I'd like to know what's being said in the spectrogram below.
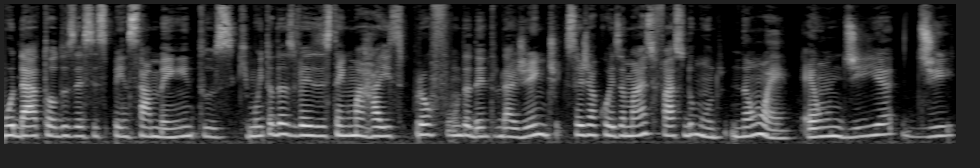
mudar todos esses pensamentos que muitas das vezes têm uma raiz profunda dentro da gente seja a coisa mais fácil do mundo. Não é. É um dia de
